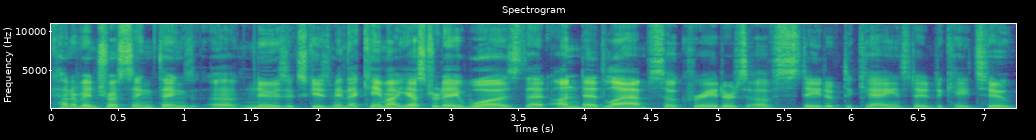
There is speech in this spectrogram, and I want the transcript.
kind of interesting things uh, news, excuse me, that came out yesterday was that Undead Labs, so creators of State of Decay and State of Decay 2,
